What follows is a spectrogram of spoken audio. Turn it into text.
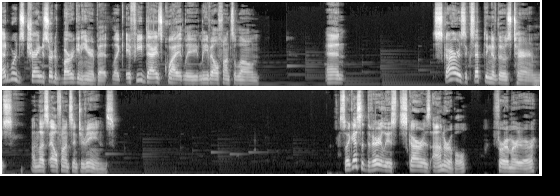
Edward's trying to sort of bargain here a bit. Like, if he dies quietly, leave Alphonse alone. And Scar is accepting of those terms, unless Alphonse intervenes. So I guess at the very least, Scar is honorable for a murderer.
